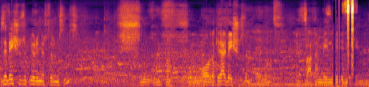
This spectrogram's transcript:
Bize 500'lük bir ürün gösterir misiniz? Şunlar. Şunlar. Oradakiler 500 değil mi? Evet. Evet zaten belli ediyor kendini.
